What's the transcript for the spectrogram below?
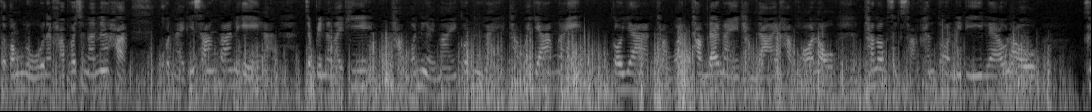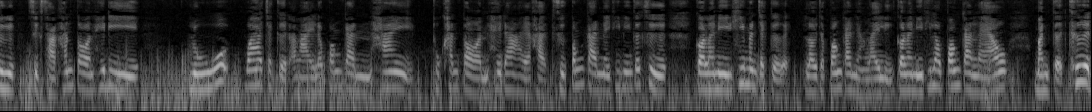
จะต้องรู้นะคะ เพราะฉะนั้นเนี่ยค่ะ คนไหนที่สร้างบ้านเองอะจะเป็นอะไรที่ถามว่าเหนื่อยไหมก็เหนื่อยถามว่ายากไหมก็ยากถามว่าทำได้ไหมทำได้ค่ะ เพราะเราถ้าเราศึกษาขั้นตอนดีๆ แล้วเราคือศึกษาขั้นตอนให้ดี รู้ว่าจะเกิดอะไรแล้วป้องกันให้ ทุกขั้นตอนให้ได้อะค่ะ คือป้องกันในที่นี้ก็คือ กรณีที่มันจะเกิด เราจะป้องกันอย่างไร หรือกรณีที่เราป้องกันแล้ว มันเกิดขึ้น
